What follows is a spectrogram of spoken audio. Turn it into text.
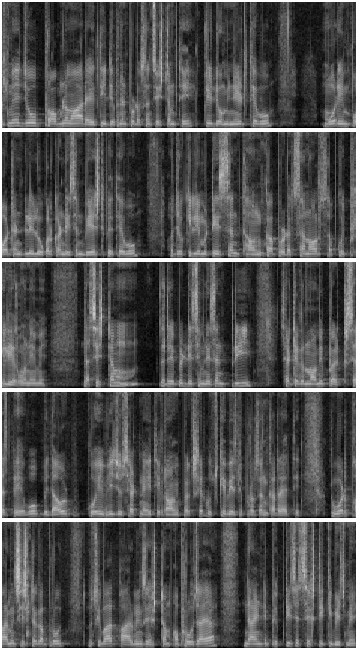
उसमें जो प्रॉब्लम आ रही थी डिफरेंट प्रोडक्शन सिस्टम थे प्रीडोमिनेट थे वो more importantly local condition based पे थे वो और जो कि लिमिटेशन था उनका प्रोडक्शन और सब कुछ फेलियर होने में the system rapid dissemination preset economic practice पे वो विदाउट कोई भी जो सेट नहीं थे इकोनॉमिक प्रैक्टिस उसके बेस पे प्रोडक्शन कर रहे थे टूवर्ड फार्मिंग सिस्टम अप्रोच उसके बाद फार्मिंग सिस्टम अप्रोच आया नाइनटीन फिफ्टी से सिक्सटी के बीच में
